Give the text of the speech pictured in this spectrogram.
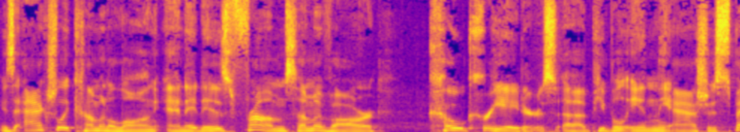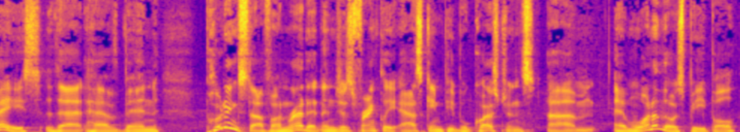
is actually coming along, and it is from some of our co-creators, uh, people in the Ashes space that have been putting stuff on Reddit and just frankly asking people questions. Um, and one of those people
